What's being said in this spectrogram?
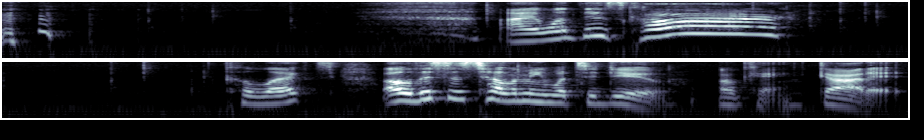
I want this car. Collect. Oh, this is telling me what to do. Okay, got it.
